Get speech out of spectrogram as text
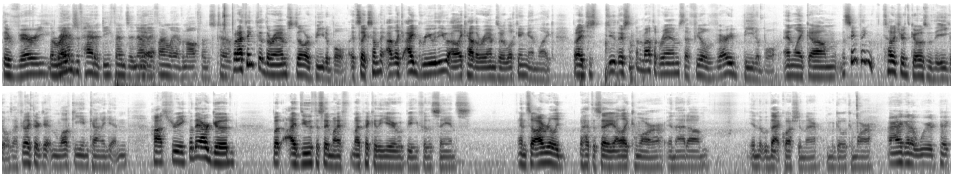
they're very The like- Rams have had a defense, and now Yeah. they finally have an offense too. But I think that the Rams still are beatable. It's like something I like. I agree with you. I like how the Rams are looking, and like, but I just do. There's something about the Rams that feel very beatable, and like, um, the same thing. To tell the truth, goes with the Eagles. I feel like they're getting lucky and kind of getting hot streak, but they are good. But I do have to say my my pick of the year would be for the Saints, and so I really have to say I like Kamara in that um, in the, with that question there. I'm gonna go with Kamara. All right, I got a weird pick.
